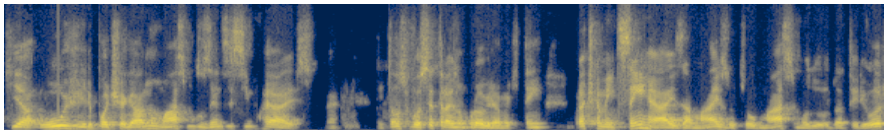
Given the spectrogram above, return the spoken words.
que a, hoje ele pode chegar no máximo 205 reais. Né? Então, se você traz um programa que tem praticamente 100 reais a mais do que o máximo do, do anterior,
